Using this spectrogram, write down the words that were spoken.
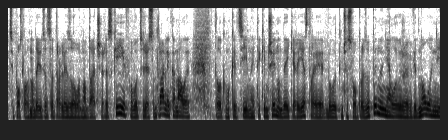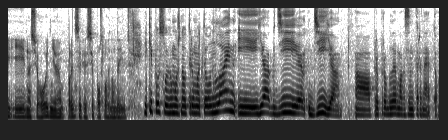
Ці послуги надаються централізовано да, через Київ або через центральні канали телекомунікаційні. Таким чином деякі реєстри були тимчасово призупинені, але вже відновлені. І на сьогодні, в принципі, всі послуги надаються. Які послуги можна отримати онлайн, і як діє дія при проблемах з інтернетом?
